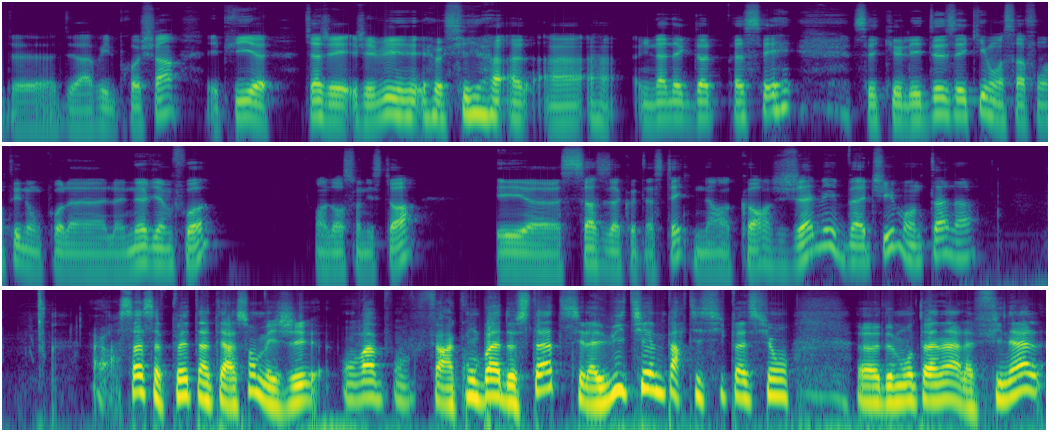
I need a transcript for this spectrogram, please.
de, de avril prochain. Et puis, euh, tiens, j'ai vu aussi une anecdote passée, c'est que les deux équipes vont s'affronter donc pour la, la neuvième fois dans son histoire. Et euh, South Dakota State n'a encore jamais battu Montana. Alors ça, ça peut être intéressant, mais j'ai, on va faire un combat de stats. C'est la huitième participation euh, de Montana à la finale.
